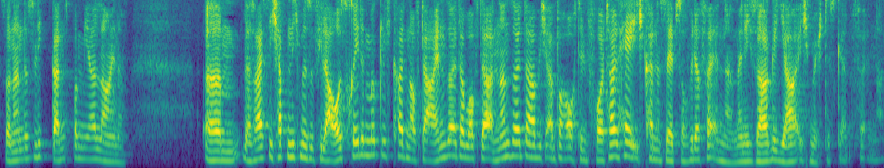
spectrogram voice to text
Sondern das liegt ganz bei mir alleine. Ähm, das heißt, ich habe nicht mehr so viele Ausredemöglichkeiten auf der einen Seite, aber auf der anderen Seite habe ich einfach auch den Vorteil, hey, ich kann es selbst auch wieder verändern, wenn ich sage, ja, ich möchte es gerne verändern.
